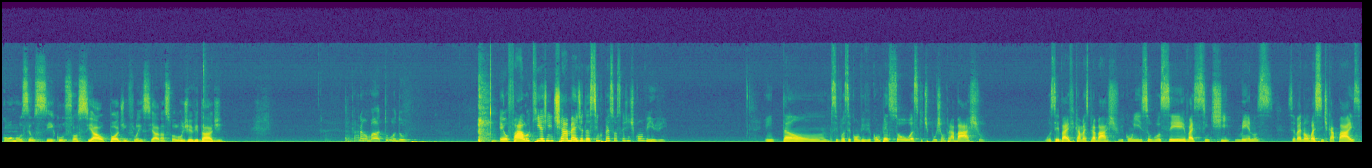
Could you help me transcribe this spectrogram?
como o seu ciclo social pode influenciar na sua longevidade. Caramba, tudo. Eu falo que a gente é a média das cinco pessoas que a gente convive. Então, se você convive com pessoas que te puxam para baixo, você vai ficar mais para baixo e com isso você vai se sentir menos. Você vai não vai se sentir capaz.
